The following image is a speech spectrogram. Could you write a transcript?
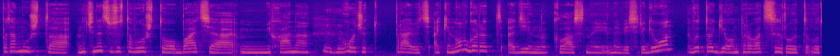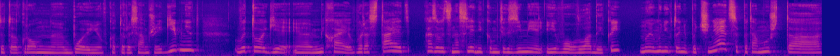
Потому что начинается все с того, что батя Михана угу. хочет править Аки Новгород, один классный на весь регион. В итоге он провоцирует вот эту огромную бойню, в которой сам же и гибнет. В итоге э, Михай вырастает, оказывается наследником этих земель и его владыкой, но ему никто не подчиняется, потому что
